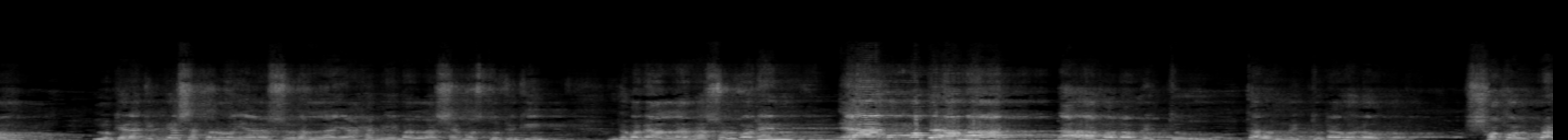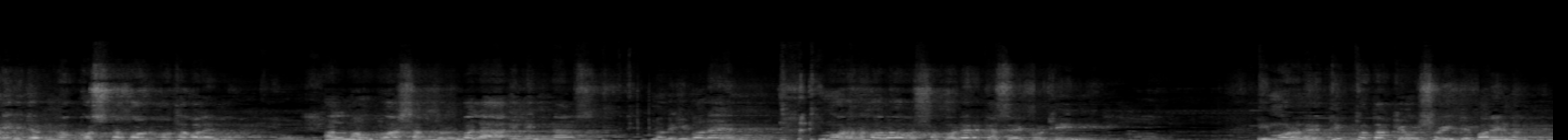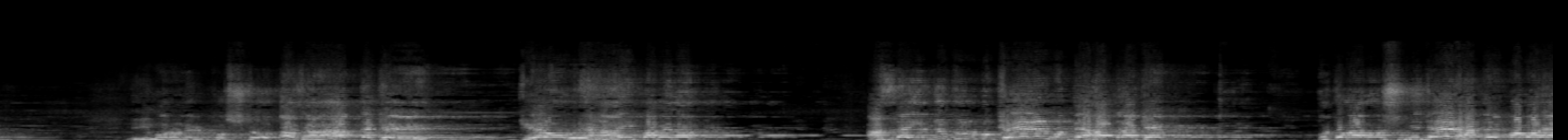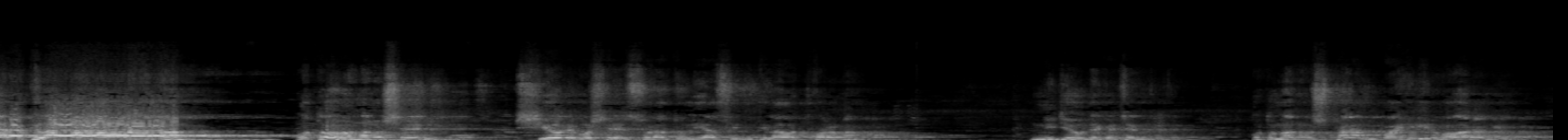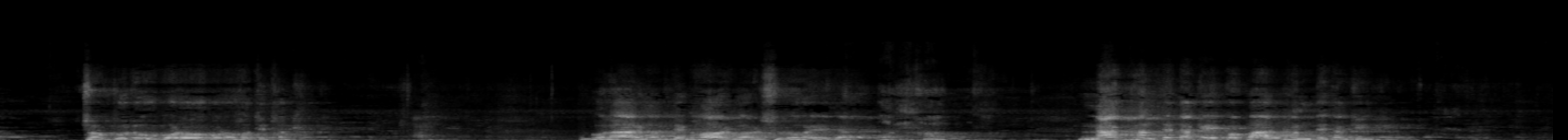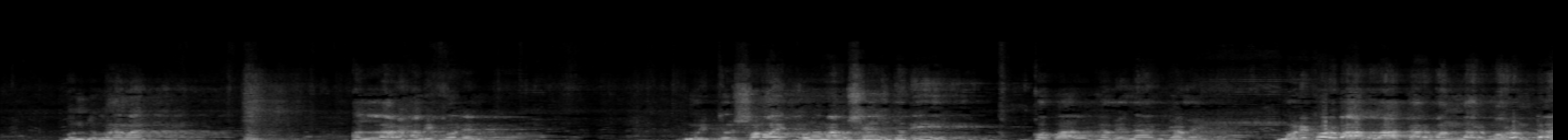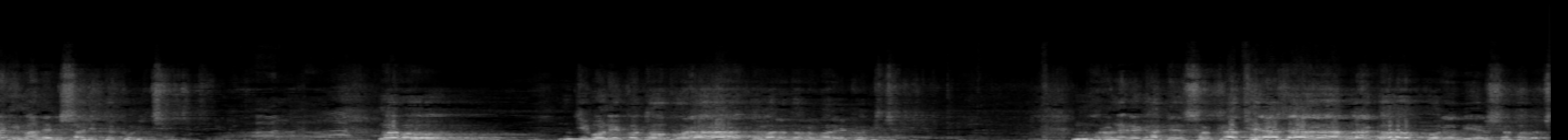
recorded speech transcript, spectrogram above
লোকেরা জিজ্ঞাসা করল, ইয়া রাসুল আল্লাহ ইয়া হাবিব আল্লাহ সে বস্তুটি কি? জবাবে আল্লাহ রাসুল বলেন আমার, তা হলো মৃত্যু। কারণ মৃত্যুটা হলো সকল প্রাণীর জন্য কষ্টকর কথা বলেন। আল মাউতু আসাদুল বালা ইলিন্নাস নবীজি বলেন, মরণ হলো সকলের কাছে কঠিন। এই মরণের তিক্ততা কেউ সইতে পারে না। এই মরণের কষ্ট, আজাব দেখে কেউ রেহাই পাবে না। আজরাইল যখন মুখের মধ্যে হাত রাখে কত মানুষ নিজের হাতে কবরে রাখলাম। কত মানুষের শিয়রে বসে সোরা তুলিয়া সিন তিলাওয়াত করলাম। নিজেও দেখেছেন কত মানুষ প্রাণ বাহির হওয়ার আগে চোখগুলো বড় বড় হতে থাকে। গলার মধ্যে ঘর ঘর শুরু হয়ে যায়। নাক ঘামতে থাকে কপাল ঘামতে থাকে বন্ধু ঘনামার আল্লাহর হাবিব বলেন, মৃত্যুর সময় কোন মানুষের যদি কপাল ঘামে নাক ঘামে মনে করবা আল্লাহ তার বান্দার মরণটা ইমানের সাহিত্য করেছে। জীবনে কত অপরাধ তোমার দরবারে করেছে মরণের ঘাটে সক্রাথের আজাব লাঘব করে দিয়ে সহজ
